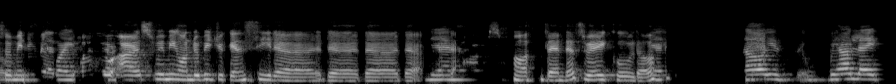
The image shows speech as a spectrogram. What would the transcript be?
So meaning that quite you are swimming on the beach, you can see the the the the, yes. the mountain. That's very cool, though. Now is we have like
